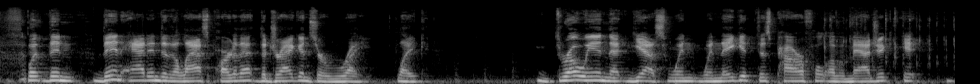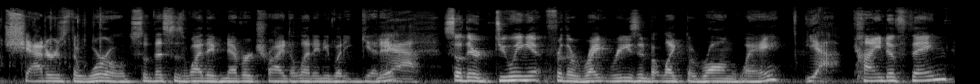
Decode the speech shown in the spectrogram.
But then then add into the last part of that the dragons are right like throw in that yes when when they get this powerful of a magic it shatters the world. So this is why they've never tried to let anybody get Yeah. it so they're doing it for the right reason but like the wrong way yeah. kind of thing.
